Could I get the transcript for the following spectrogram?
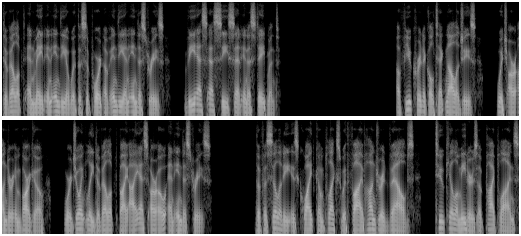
developed and made in India with the support of Indian industries, VSSC said in a statement. A few critical technologies, which are under embargo, were jointly developed by ISRO and industries. The facility is quite complex with 500 valves, 2 kilometers of pipelines,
